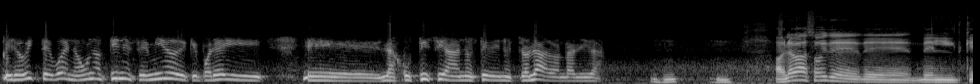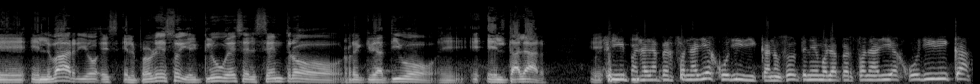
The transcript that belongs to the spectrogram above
pero viste, bueno, uno tiene ese miedo de que por ahí eh, la justicia no esté de nuestro lado en realidad. Hablabas hoy de, del que el barrio es el progreso y el club es el centro recreativo eh, El Talar. Eh, sí, para la personalidad jurídica. Nosotros tenemos la personalidad jurídica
